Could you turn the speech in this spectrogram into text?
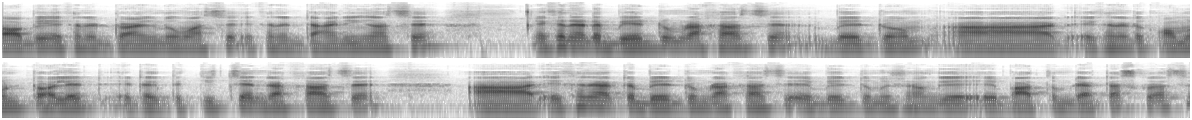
লবি এখানে ড্রয়িং রুম আছে, এখানে ডাইনিং আছে। এখানে একটা বেডরুম রাখা আছে বেডরুম আর এখানে একটা কমন টয়লেট এটা একটা কিচেন রাখা আছে। আর এখানে একটা বেডরুম রাখা আছে। এই বেডরুমের সঙ্গে এই বাথরুমটা অ্যাটাচ করা আছে,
